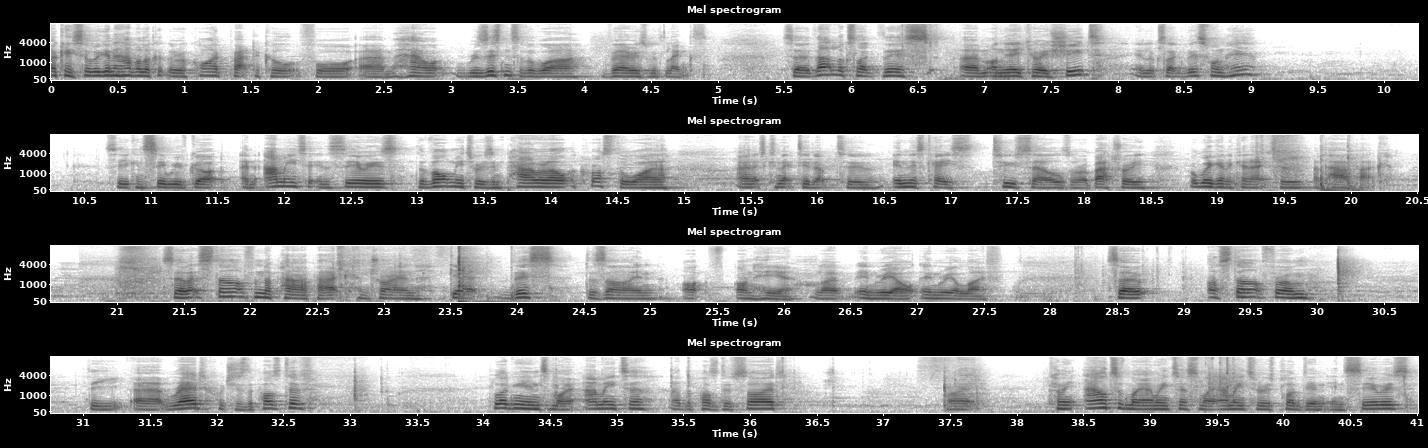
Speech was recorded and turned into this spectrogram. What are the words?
Okay, so we're going to have a look at the required practical for um, how resistance of a wire varies with length. So that looks like this um, on the AQA sheet. It looks like this one here. So you can see we've got an ammeter in series, the voltmeter is in parallel across the wire and it's connected up to, in this case, two cells or a battery, but we're going to connect to a power pack. So let's start from the power pack and try and get this design on here, like in real, in real life. So I'll start from the uh, red, which is the positive, plugging into my ammeter at the positive side, right, coming out of my ammeter, so my ammeter is plugged in in series.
